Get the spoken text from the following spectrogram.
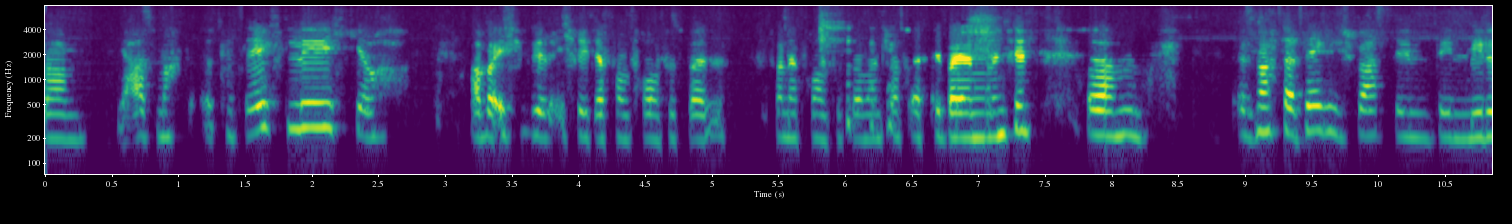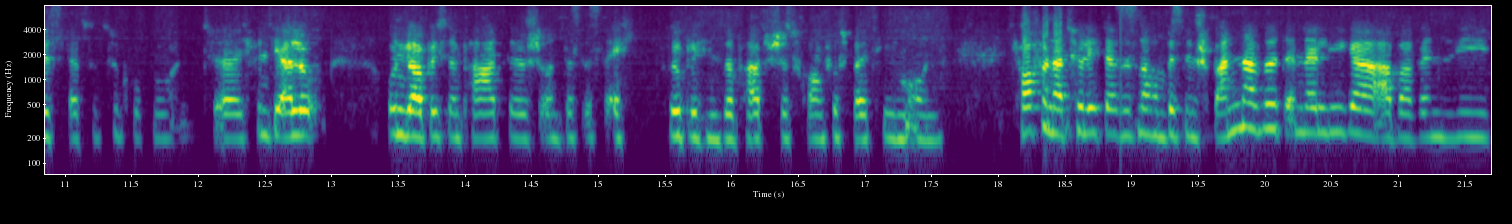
ähm, ja, es macht tatsächlich, ja, aber ich, ich rede ja vom Frauenfußball, von der Frauenfußballmannschaft FC Bayern München. Ähm, es macht tatsächlich Spaß, den, den Mädels dazu zu gucken. Und äh, ich finde die alle unglaublich sympathisch und das ist echt wirklich ein sympathisches Frauenfußballteam. Und ich hoffe natürlich, dass es noch ein bisschen spannender wird in der Liga, aber wenn sie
